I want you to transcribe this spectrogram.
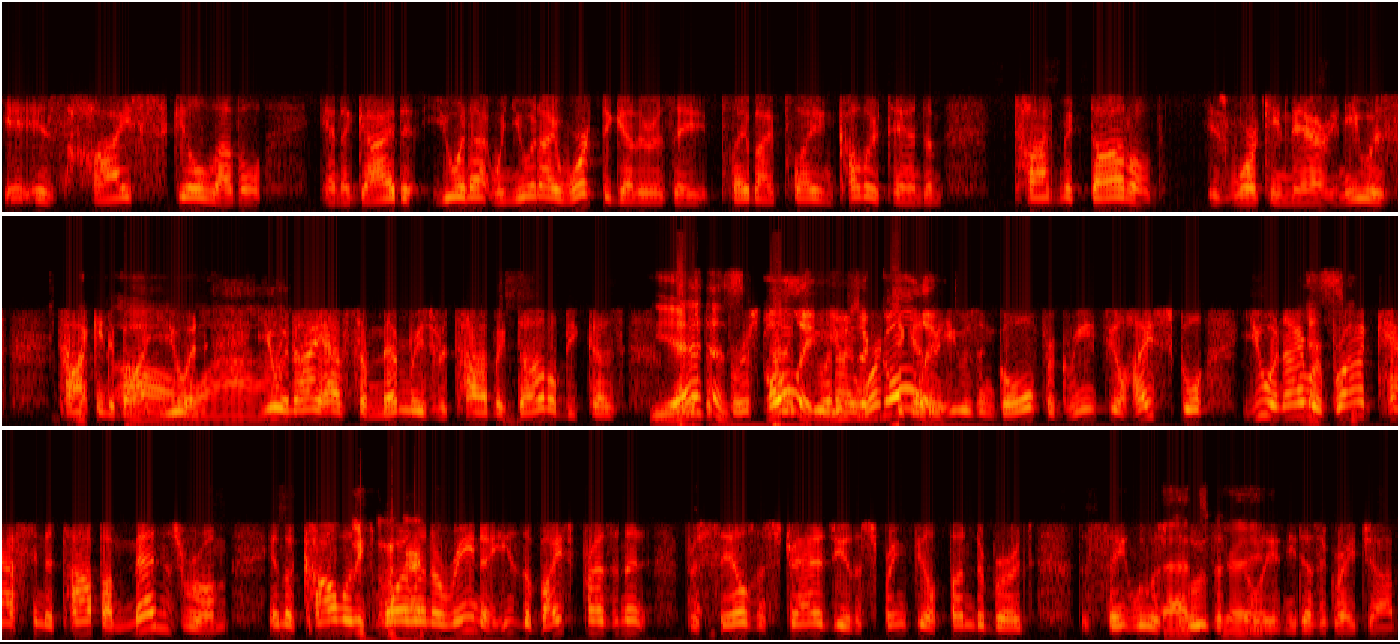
It is high skill level, and a guy that you and I, when you and I worked together as a play-by-play and color tandem, Todd McDonald is working there, and he was talking about Oh, you and wow. you and I have some memories with Todd McDonald because of the first goalie. you and He I worked together, he was in goal for Greenfield High School. You and I Yes. were broadcasting atop a men's room in the Collins We. Moylan Arena. He's the vice president for sales and strategy of the Springfield Thunderbirds, the St. Louis That's Blues great. affiliate, and he does a great job.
